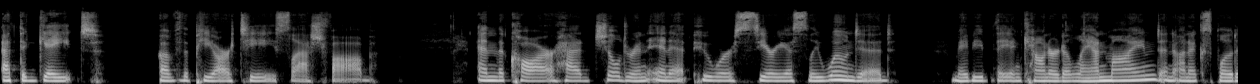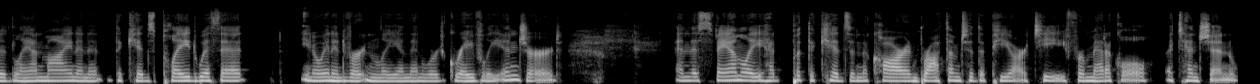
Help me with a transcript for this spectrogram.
at the gate of the PRT slash fob and the car had children in it who were seriously wounded. Maybe they encountered a landmine, an unexploded landmine, and it, the kids played with it, you know, inadvertently and then were gravely injured. And this family had put the kids in the car and brought them to the PRT for medical attention.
